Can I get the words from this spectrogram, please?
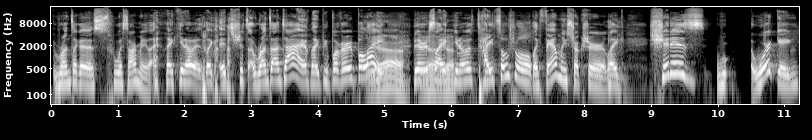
it runs like a Swiss Army, like, like you know, it, like it's just runs on time. Like people are very polite. Yeah, There's yeah, like yeah. you know tight social like family structure. Like shit is w- working.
